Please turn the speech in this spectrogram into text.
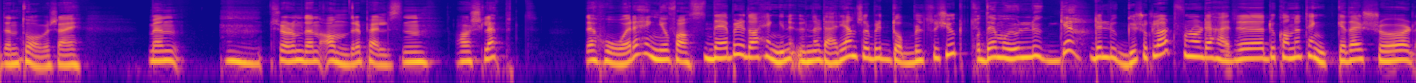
den tover seg. Men sjøl om den andre pelsen har slept, det håret henger jo fast. Det blir da hengende under der igjen, så det blir dobbelt så tjukt. Og det må jo lugge. Det lugger så klart, for når det her eh, Du kan jo tenke deg sjøl,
